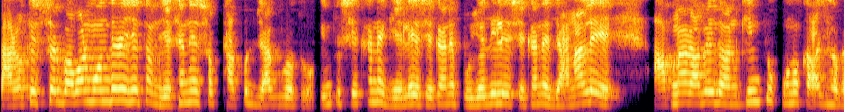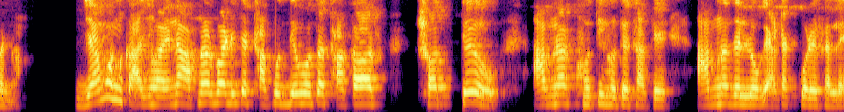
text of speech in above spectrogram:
তারকেশ্বর বাবার মন্দিরে যেতাম, যেখানে সব ঠাকুর জাগ্রত। কিন্তু সেখানে গেলে, সেখানে পুজো দিলে, সেখানে জানালে আপনার আবেদন, কিন্তু কোনো কাজ হবে না। যেমন কাজ হয় না, আপনার বাড়িতে ঠাকুর দেবতা থাকার সত্ত্বেও আপনার ক্ষতি হতে থাকে, আপনাদের লোক অ্যাটাক করে ফেলে।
